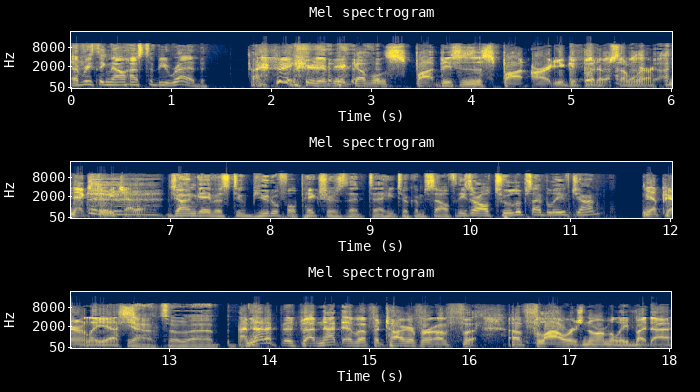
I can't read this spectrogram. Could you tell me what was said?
Everything now has to be red. I figured there'd be a couple of spot pieces of spot art you could put up somewhere next to each other. John gave us two beautiful pictures that uh, he took himself. These are all tulips, I believe, John. Yeah, apparently yes. Yeah. So uh, I'm not a I'm not a photographer of of flowers normally, but uh,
